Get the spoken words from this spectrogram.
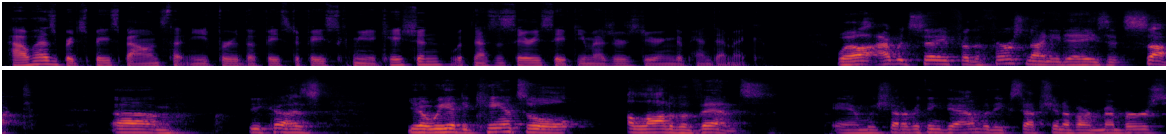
How has BridgeSpace balanced that need for the face to face communication with necessary safety measures during the pandemic? Well, I would say for the first 90 days, it sucked um, because, you know, we had to cancel a lot of events and we shut everything down with the exception of our members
